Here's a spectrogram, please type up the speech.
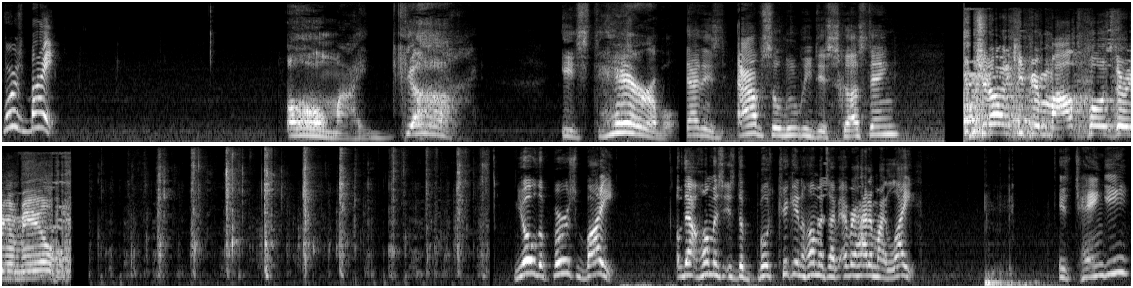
First bite. Oh my god. It's terrible. That is absolutely disgusting. Do you know how to keep your mouth closed during a meal? Yo, the first bite of that hummus is the most chicken hummus I've ever had in my life. It's tangy.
